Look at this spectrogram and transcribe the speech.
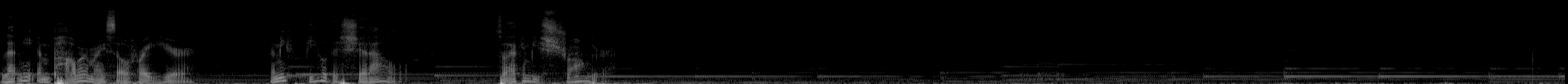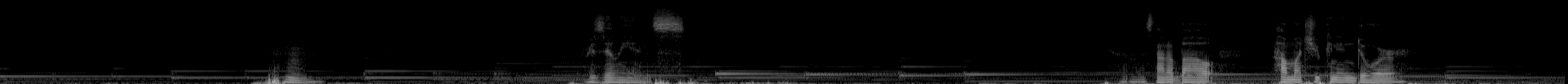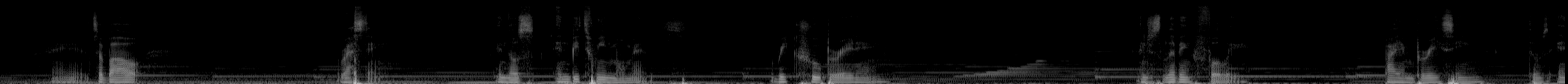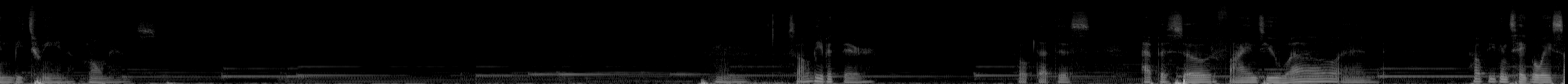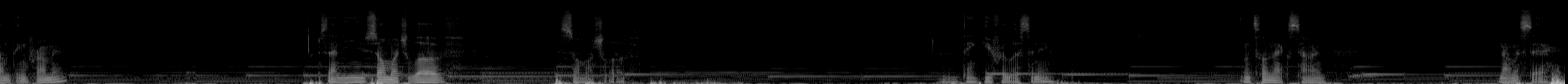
let me empower myself right here. Let me feel this shit out so I can be stronger. Hmm. Resilience. it's not about how much you can endure. Right? It's about resting in those in between moments, recuperating, and just living fully by embracing those in between moments. Hmm. So I'll leave it there. Hope that this episode finds you well and hope you can take away something from it. I'm sending you so much love. So much love. And thank you for listening. Until next time, namaste.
